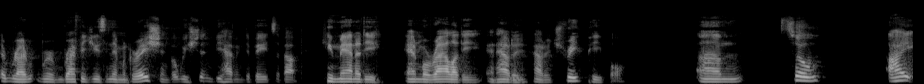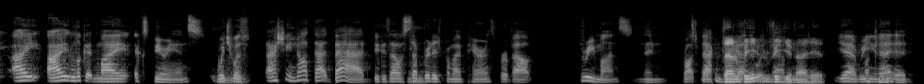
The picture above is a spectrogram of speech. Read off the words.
re- re- refugees and immigration, but we shouldn't be having debates about humanity and morality and how to how to treat people. Um, so I, I I look at my experience, which hmm. was actually not that bad because I was hmm. separated from my parents for about three months and then brought back Then re- with them. reunited. Yeah, reunited.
